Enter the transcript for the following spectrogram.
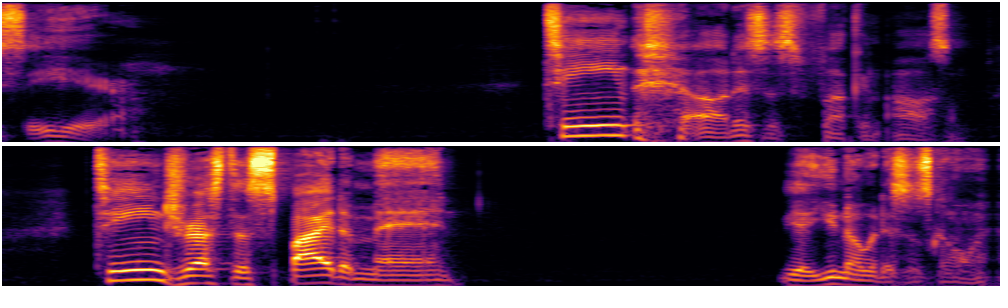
Let's see here. Teen, oh, this is fucking awesome. Teen dressed as Spider Man. Yeah, you know where this is going.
